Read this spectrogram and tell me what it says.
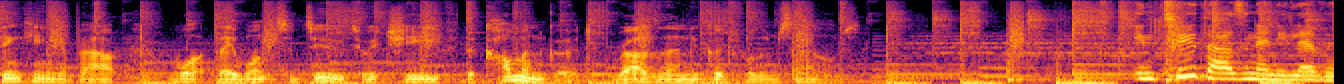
thinking about what they want to do to achieve the common good rather than the good for themselves. In 2011,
